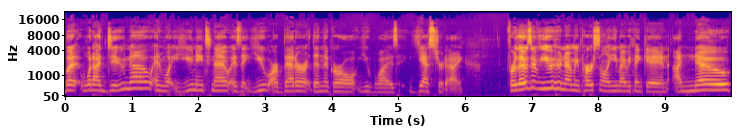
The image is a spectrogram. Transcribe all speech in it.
But what I do know and what you need to know is that you are better than the girl you was yesterday. For those of you who know me personally, you may be thinking, I know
